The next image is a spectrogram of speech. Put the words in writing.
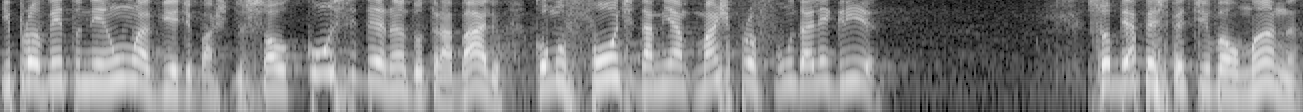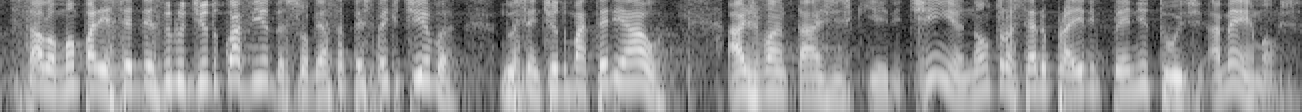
e proveito nenhum havia debaixo do sol, considerando o trabalho como fonte da minha mais profunda alegria. Sob a perspectiva humana, Salomão parecia desiludido com a vida, sob essa perspectiva, no sentido material. As vantagens que ele tinha não trouxeram para ele plenitude. Amém, irmãos?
